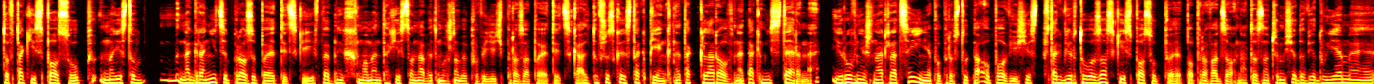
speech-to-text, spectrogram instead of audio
to w taki sposób, no jest to na granicy prozy poetyckiej. W pewnych momentach jest to nawet, można by powiedzieć, proza poetycka, ale to wszystko jest tak piękne, tak klarowne, tak misterne. I również narracyjnie po prostu ta opowieść jest w tak wirtuozowski sposób e, poprowadzona. To znaczy my się dowiadujemy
